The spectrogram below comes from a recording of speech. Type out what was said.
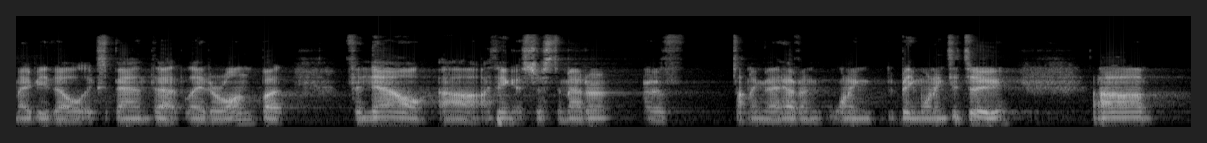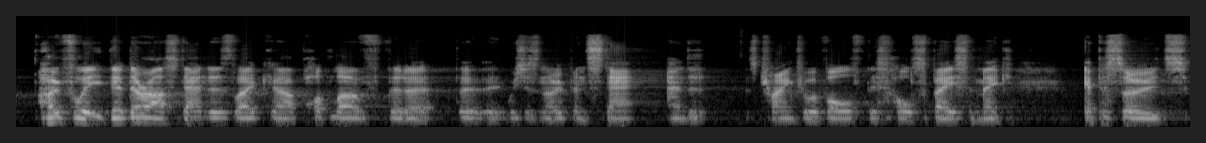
Maybe they'll expand that later on, but for now, uh, I think it's just a matter of something they haven't wanting been wanting to do. Uh, hopefully, there, there, are standards like uh, Podlove that are, that, which is an open standard that's trying to evolve this whole space and make episodes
